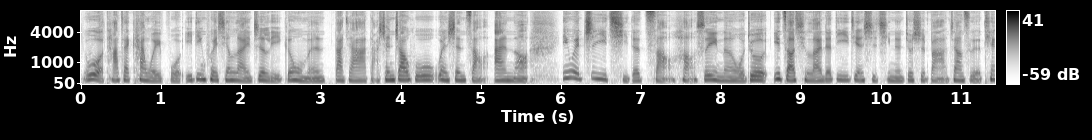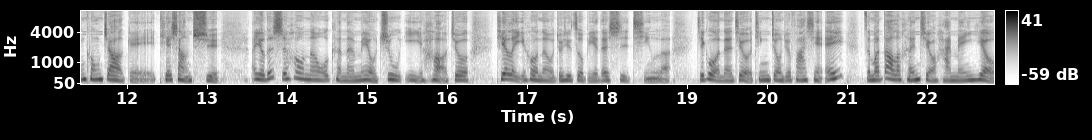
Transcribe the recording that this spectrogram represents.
如果他在看微博，一定会先来这里跟我们大家打声招呼，问声早安啊。因为志毅起得早哈，所以呢，我就一早起来的第一件事情呢，就是把这样子的天空照给贴上去啊。有的时候呢，我可能没有注注意哈，就贴了以后呢，我就去做别的事情了。结果呢，就有听众就发现，哎，怎么到了很久还没有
